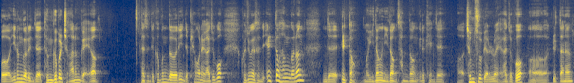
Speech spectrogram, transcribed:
뭐 이런 거를 이제 등급을 정하는 거예요. 그래서 이제 그분들이 이제 평을 해가지고 그 중에서 이제 1등 한 거는 이제 1등, 뭐 2등은 2등, 3등 이렇게 이제 어 점수별로 해가지고 어 일단은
